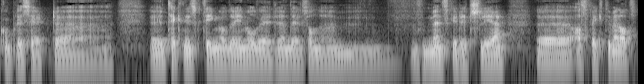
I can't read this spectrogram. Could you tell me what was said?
komplisert uh, teknisk ting, og det involverer en del sånne menneskerettslige uh, aspekter. men at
